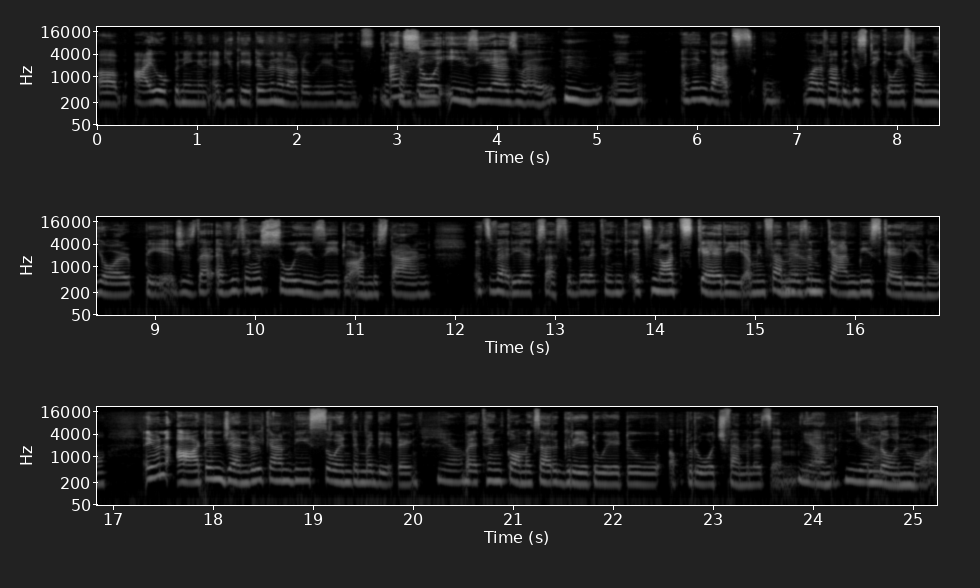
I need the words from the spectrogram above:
um, eye-opening and educative in a lot of ways, and it's, that's and so easy as well. Hmm. I mean, I think that's one of my biggest takeaways from your page is that everything is so easy to understand. It's very accessible. I think it's not scary. I mean, feminism can be scary, you know. Even art in general can be so intimidating. yeah. But I think comics are a great way to approach feminism Yeah. and Yeah. learn more.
